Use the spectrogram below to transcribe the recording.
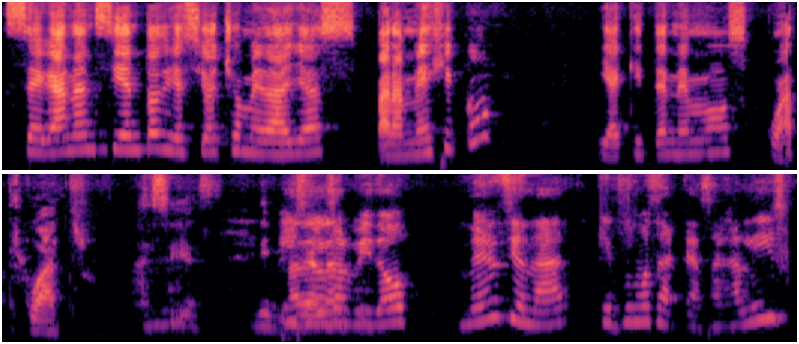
Se ganan 118 medallas para México y aquí tenemos cuatro. Cuatro. Así es. Dime. Y se nos olvidó mencionar que fuimos a Casa Jalisco.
